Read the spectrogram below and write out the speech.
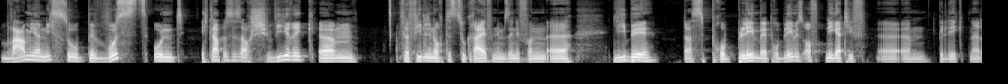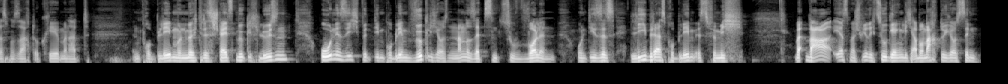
war mir nicht so bewusst und ich glaube, es ist auch schwierig ähm, für viele noch das zu greifen im Sinne von äh, Liebe das Problem, weil Problem ist oft negativ äh, ähm, belegt, ne? dass man sagt, okay, man hat ein Problem und möchte das schnellstmöglich lösen, ohne sich mit dem Problem wirklich auseinandersetzen zu wollen. Und dieses Liebe das Problem ist für mich, war erstmal schwierig zugänglich, aber macht durchaus Sinn,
